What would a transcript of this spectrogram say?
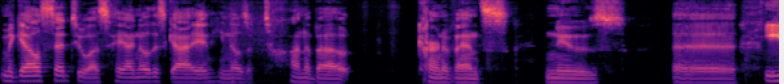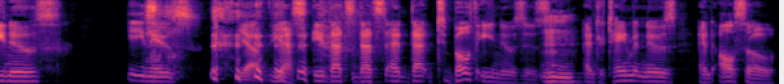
Miguel said to us, "Hey, I know this guy, and he knows a ton about current events, news, uh, E News. E news." Yeah. Yes, e, that's that's uh, that both E Newses, Mhm. entertainment news, and also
